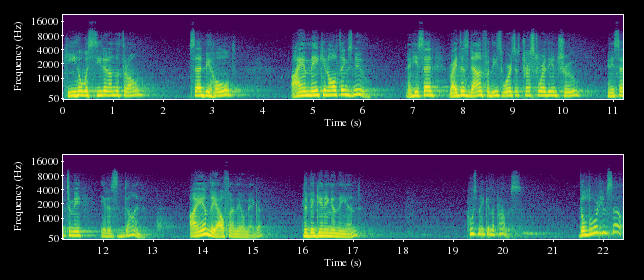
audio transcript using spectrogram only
He who was seated on the throne said, Behold, I am making all things new. And he said, Write this down, for these words are trustworthy and true. And he said to me, It is done. I am the Alpha and the Omega, the beginning and the end. Who's making the promise? The Lord Himself.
